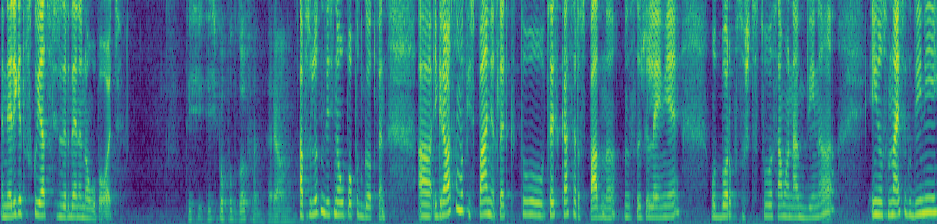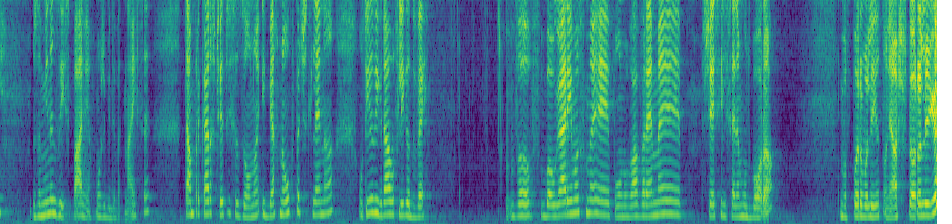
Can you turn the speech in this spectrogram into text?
Енергията, с която си зареден е много повече. Ти си, ти си по-подготвен, реално. Абсолютно, ти си много по-подготвен. А, играла съм в Испания, след като ЦСКА се разпадна, за съжаление. Отбор посъществува само една година. И на 18 години заминах за Испания, може би 19. Там прекарах 4 сезона и бях много впечатлена. Отидах да играя в Лига 2. В България имахме по това време 6 или 7 отбора. В първа лига, то нямаше втора лига.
